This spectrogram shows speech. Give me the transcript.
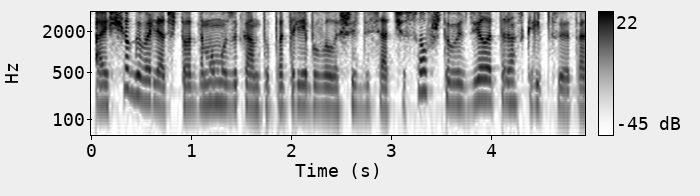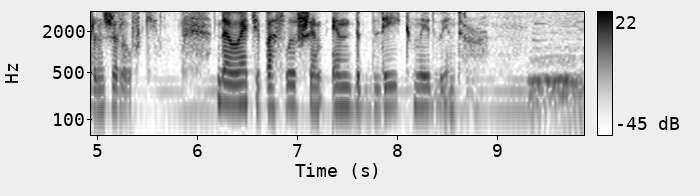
А еще говорят, что одному музыканту потребовалось 60 часов, чтобы сделать транскрипцию этой аранжировки. Давайте послушаем «In the Bleak Midwinter». In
